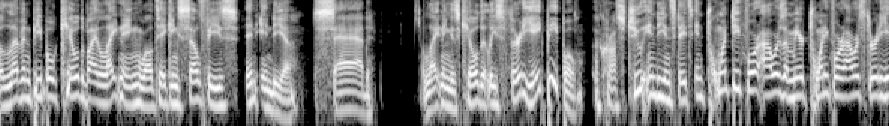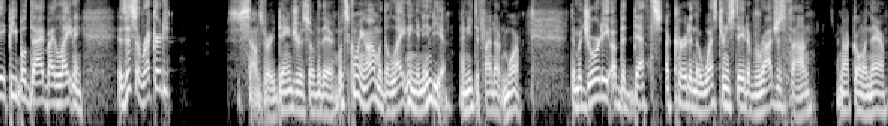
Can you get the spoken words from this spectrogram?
11 people killed by lightning while taking selfies in India. Sad. Lightning has killed at least 38 people across two Indian states in 24 hours. A mere 24 hours, 38 people died by lightning. Is this a record? This sounds very dangerous over there. What's going on with the lightning in India? I need to find out more. The majority of the deaths occurred in the western state of Rajasthan. We're not going there.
